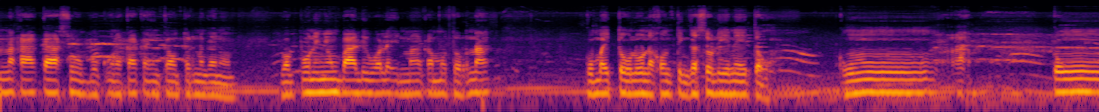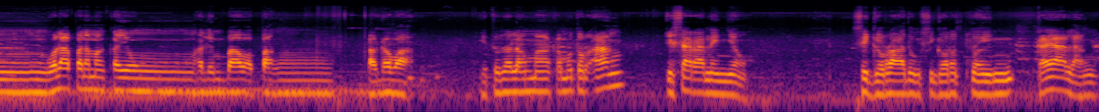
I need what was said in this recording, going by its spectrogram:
nakakasubok o nakaka-encounter na ganon, huwag po ninyong baliwalain mga kamotor na kung may tulo na konting gasolina ito. Kung ah, kung wala pa naman kayong halimbawa pang pagawa, ito na lang mga kamotor ang isara ninyo. Siguradong sigurado kaya lang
